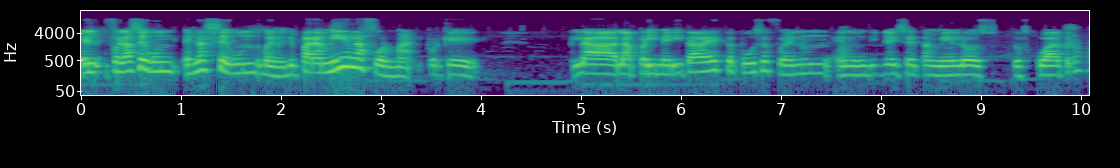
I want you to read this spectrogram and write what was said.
El, fue la segunda, es la segunda, bueno, yo- para mí es la formal, porque la, la primerita vez que puse fue en un, en un DJ set también los, los cuatro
